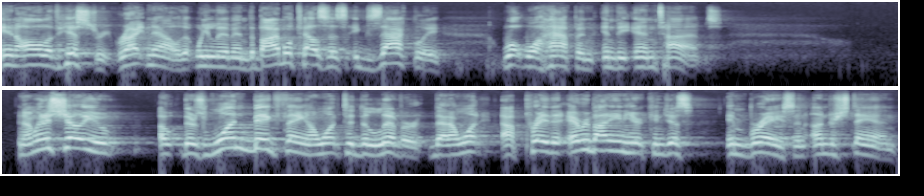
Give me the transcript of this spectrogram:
in all of history right now that we live in. The Bible tells us exactly what will happen in the end times. And I'm going to show you uh, there's one big thing I want to deliver that I want I pray that everybody in here can just embrace and understand.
